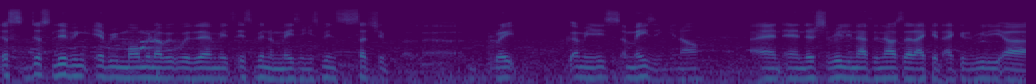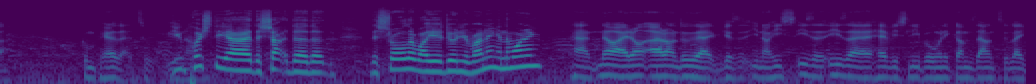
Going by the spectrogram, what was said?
just just living every moment of it with them. It's it's been amazing. It's been such a uh, great. I mean, it's amazing, you know, and and there's really nothing else that I could I could really uh, compare that to. You, you know? push the uh, the shot the, the the stroller while you're doing your running in the morning. no, I don't. I don't do that because you know he's he's a he's a heavy sleeper when it comes down to like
